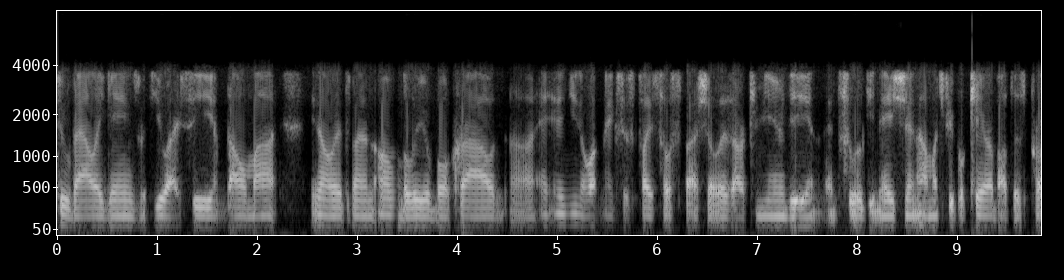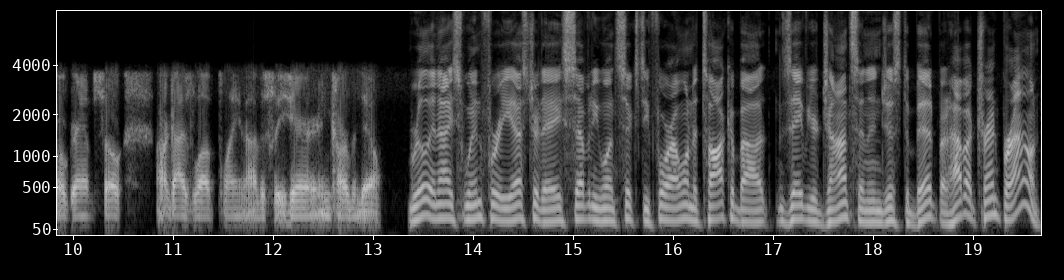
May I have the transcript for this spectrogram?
two Valley games with UIC and Belmont. You know, it's been an unbelievable crowd. Uh, and, and, you know, what makes this place so special is our community and, and Saluki Nation, how much people care about this program. So our guys love playing, obviously, here in Carbondale. Really nice win for you yesterday, 71 64. I want to talk about Xavier Johnson in just a bit, but how about Trent Brown?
